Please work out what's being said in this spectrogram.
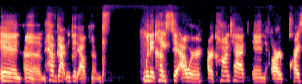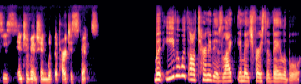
and um, have gotten good outcomes when it comes to our our contact and our crisis intervention with the participants. But even with alternatives like MH First available,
